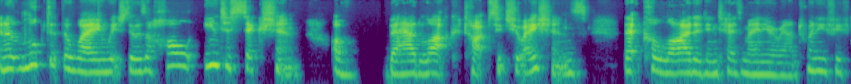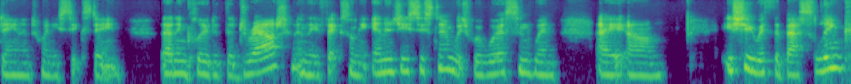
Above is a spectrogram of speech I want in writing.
And it looked at the way in which there was a whole intersection of bad luck type situations that collided in Tasmania around 2015 and 2016. That included the drought and the effects on the energy system, which were worsened when a um, issue with the Basslink,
